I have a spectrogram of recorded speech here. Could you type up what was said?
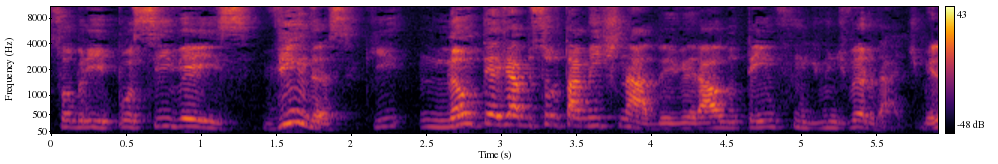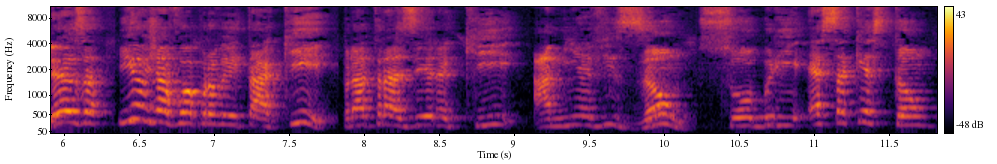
sobre possíveis vindas que não teve absolutamente nada. O Everaldo tem um fundinho de verdade, beleza? E eu já vou aproveitar aqui para trazer aqui a minha visão sobre essa questão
